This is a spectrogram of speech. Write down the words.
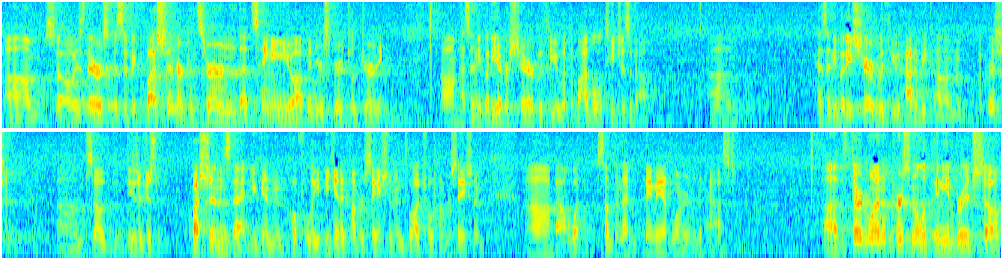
Um, so, is there a specific question or concern that's hanging you up in your spiritual journey? Um, has anybody ever shared with you what the Bible teaches about? Um, has anybody shared with you how to become a Christian? Um, so, th- these are just questions that you can hopefully begin a conversation, an intellectual conversation uh, about what something that they may have learned in the past. Uh, the third one, a personal opinion bridge. So,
